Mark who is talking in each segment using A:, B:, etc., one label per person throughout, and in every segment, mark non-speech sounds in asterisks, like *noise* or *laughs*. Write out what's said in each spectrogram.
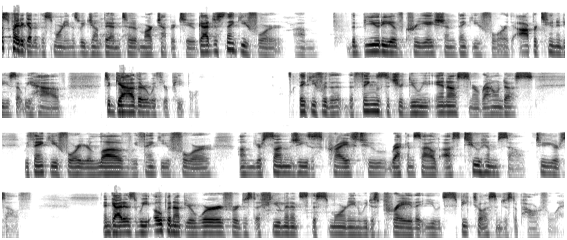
A: Let's pray together this morning as we jump into Mark chapter 2. God, just thank you for um, the beauty of creation. Thank you for the opportunities that we have to gather with your people. Thank you for the, the things that you're doing in us and around us. We thank you for your love. We thank you for um, your Son, Jesus Christ, who reconciled us to himself, to yourself. And God, as we open up your word for just a few minutes this morning, we just pray that you would speak to us in just a powerful way.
